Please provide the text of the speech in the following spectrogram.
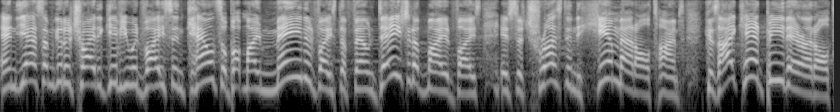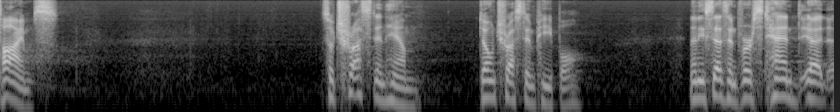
And yes, I'm going to try to give you advice and counsel, but my main advice, the foundation of my advice, is to trust in Him at all times because I can't be there at all times. So trust in Him. Don't trust in people. Then he says in verse 10, uh,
